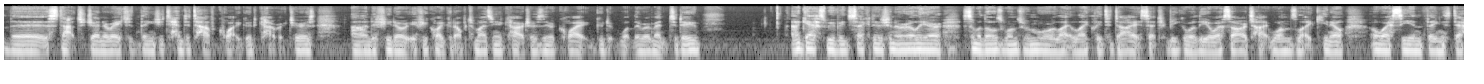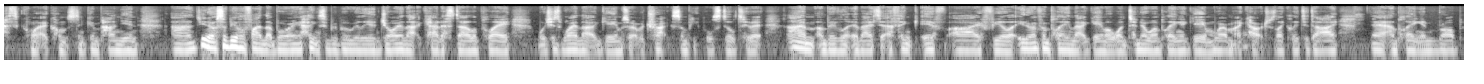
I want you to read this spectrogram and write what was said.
the stats are generated, things you tended to have quite good characters, and if you know if you're quite good at optimizing your characters, they're quite good at what they were meant to do. I guess we've in second edition earlier, some of those ones were more like likely to die, etc. If you go with the OSR type ones, like you know OSE and things, death's quite a constant companion, and you know some people find that boring. I think some people really enjoy that kind of style of play, which is why that game sort of attracts some people still to it. I'm ambivalent about it. I think if I feel like, you know if I'm playing that game, I want to know I'm playing a game where my character's likely to die. Uh, I'm playing in Rob,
